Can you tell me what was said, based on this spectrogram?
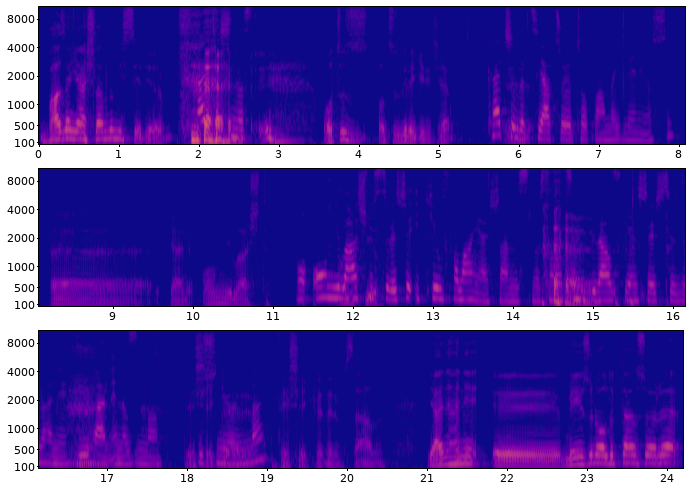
bazen yaşlandığımı hissediyorum. Kaç yaşındasın? 30 31'e gireceğim. Kaç yıldır Evet. tiyatroyla toplamda ilgileniyorsun? Ee, yani 10 yılı aştı. O 10 yılı 12 aşmış yıl. süreçte 2 yıl falan yaşlanmışsındır. Sanatını biraz gençleştirdin hani ruhen en azından. Teşekkür Düşünüyorum ederim. ben. Teşekkür ederim. Sağ olun. Yani hani e, mezun olduktan sonra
